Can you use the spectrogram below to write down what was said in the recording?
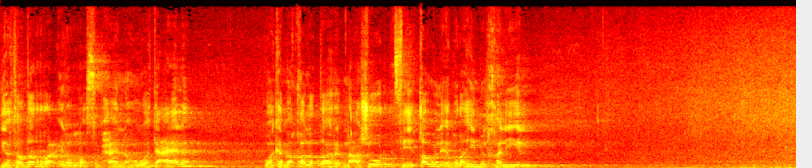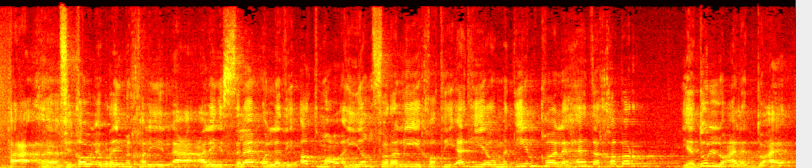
يتضرع إلى الله سبحانه وتعالى. وكما قال الطاهر بن عاشور في قول إبراهيم الخليل في قول إبراهيم الخليل عليه السلام والذي أطمع أن يغفر لي خطيئتي يوم الدين قال هذا خبر يدل على الدعاء.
